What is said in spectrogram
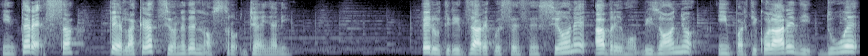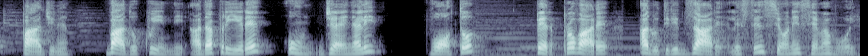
interessa per la creazione del nostro Genially. Per utilizzare questa estensione avremo bisogno in particolare di due pagine. Vado quindi ad aprire un Genially vuoto per provare ad utilizzare l'estensione insieme a voi.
